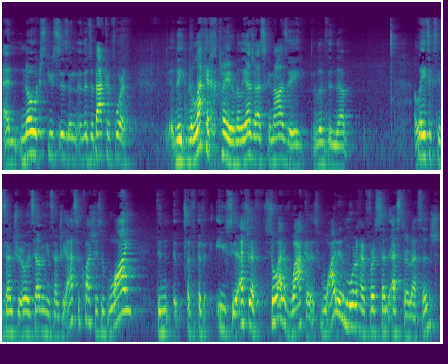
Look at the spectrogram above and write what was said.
and no excuses, and, and there's a back and forth. The the Lekech Toyer, Eliezer Eskenazi, lived in the late 16th century, early 17th century, asked the question, said, why didn't, if, if you see Esther so out of whack at this, why didn't Mordechai first send Esther a message?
